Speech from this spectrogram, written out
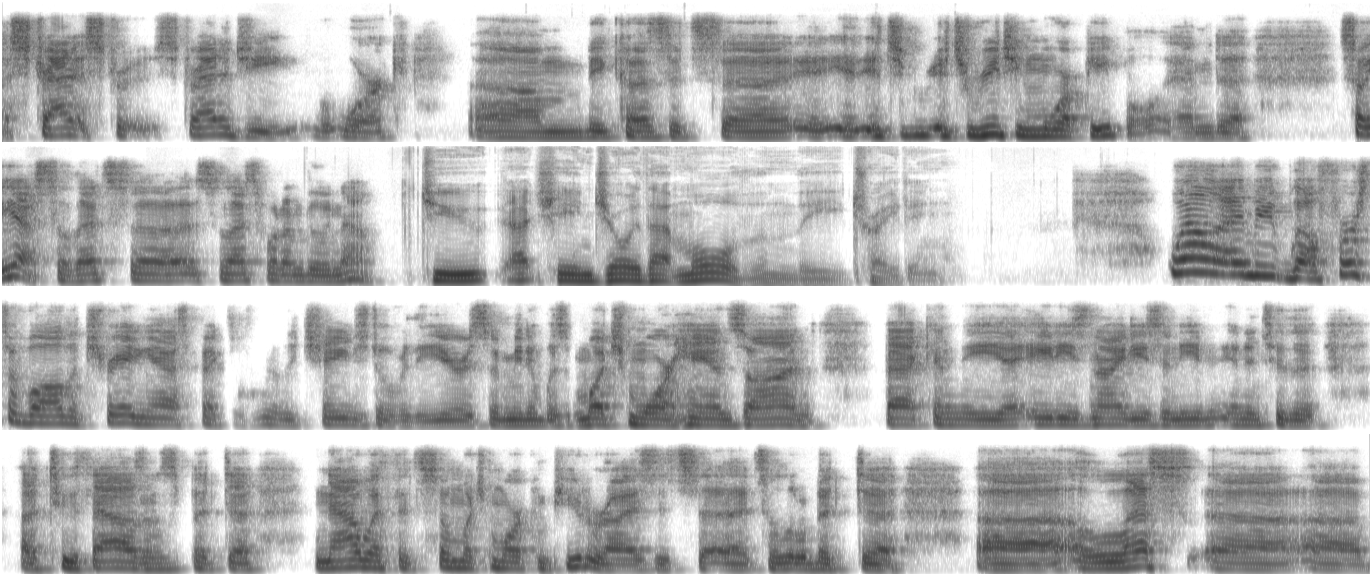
strat- strategy work um, because it's it, it's it's reaching more people, and so yeah, so that's so that's what I'm doing now. Do you actually enjoy that more than the trading? Well, I mean, well, first of all, the trading aspect has really changed over the years. I mean, it was much more hands-on back in the 80s, 90s, and even into the uh, 2000s. But uh, now, with it so much more computerized, it's uh, it's a little bit uh, uh, less uh,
